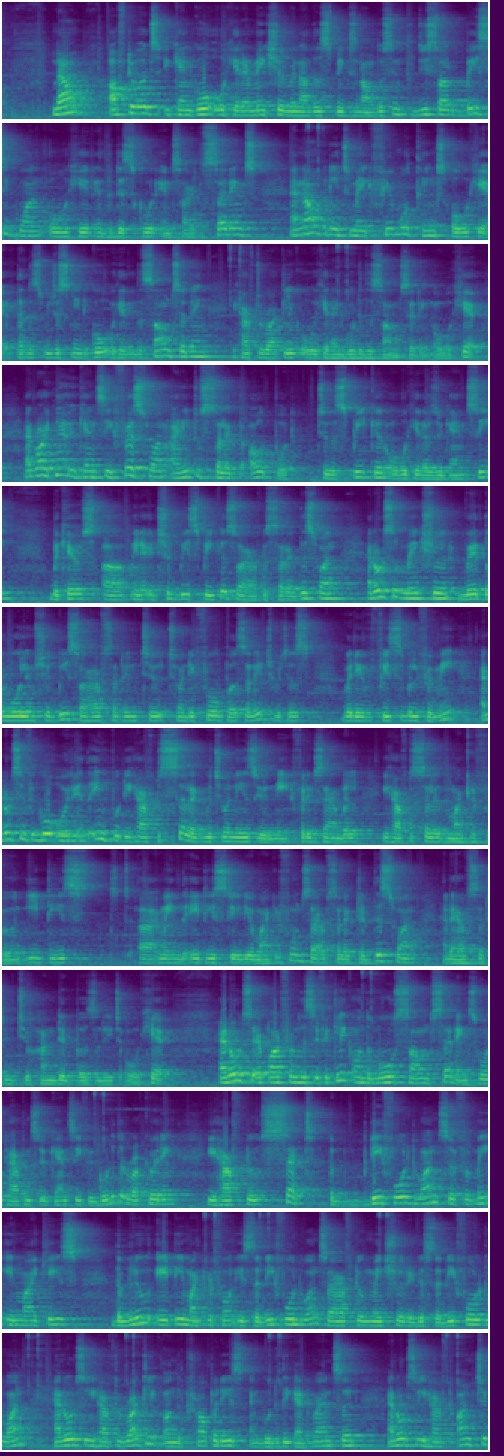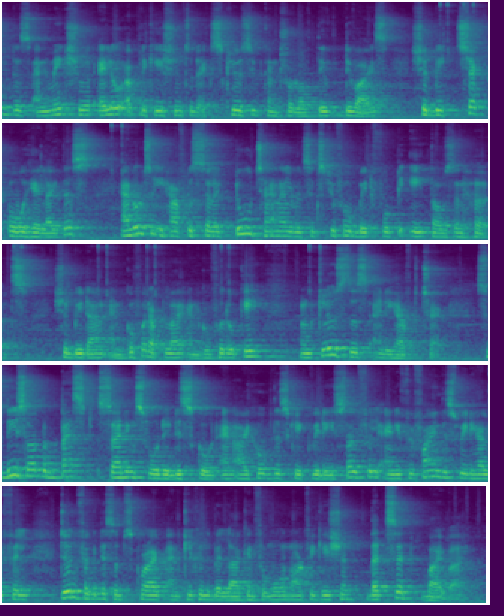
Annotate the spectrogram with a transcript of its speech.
now afterwards you can go over here and make sure when others speaks and all those things. These are basic one over here in the discord inside the settings. And now we need to make a few more things over here. That is we just need to go over here in the sound setting. You have to right click over here and go to the sound setting over here. And right now you can see first one i need to select the output to the speaker over here as you can see because uh, you know it should be speaker so I have to select this one. And also make sure where the volume should be so I have set into 24 percentage which is very feasible for me. And also if you go over in the input you have to select which one is you need. For example you have to select the microphone ET's uh, I mean the Yeti stereo microphone. So I have selected this one and I have set into 100 percentage over here. And also apart from this, if you click on the more sound settings, what happens you can see if you go to the recording, you have to set the default one. So for me, in my case, the Blue Yeti microphone is the default one. So I have to make sure it is the default one. And also you have to right click on the properties and go to the advanced. And also you have to uncheck this and make sure allow application to the exclusive control of the device should be checked over here like this. And also you have to select two channel with 64 bit 48,000 Hertz should be done and go for apply and go for OK and close this and you have to check. So these are the best settings for the Discord and I hope this quick video is helpful and if you find this video helpful don't forget to subscribe and click on the bell icon for more notification. That's it. Bye bye.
